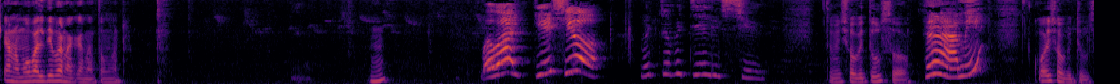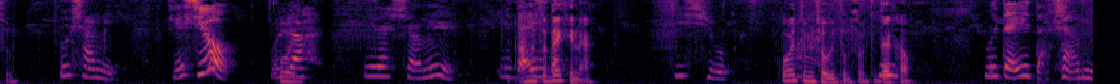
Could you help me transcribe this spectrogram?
কেন মোবাইল দিবা না কেন তোমার? হুম বাবা কেসিও আমি ছবি তুলছি। তুমি ছবি তুলছো? হ্যাঁ আমি? কই ছবি তুলছো? ওর স্বামী। কেসিও ওটা এটা স্বামী। আমি তো দেখি না। কেসিও কই তুমি ছবি তুলছো? একটু দেখাও। ওইটা এটা স্বামী।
